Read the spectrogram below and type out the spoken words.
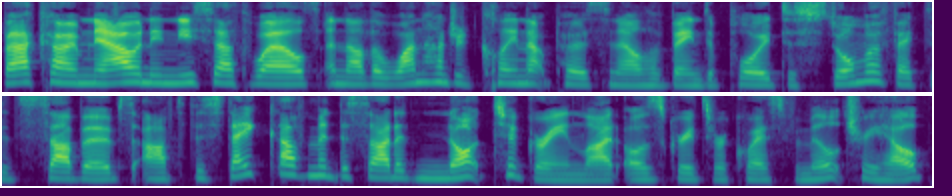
Back home now, and in New South Wales, another 100 cleanup personnel have been deployed to storm affected suburbs after the state government decided not to greenlight Ausgrid's request for military help.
